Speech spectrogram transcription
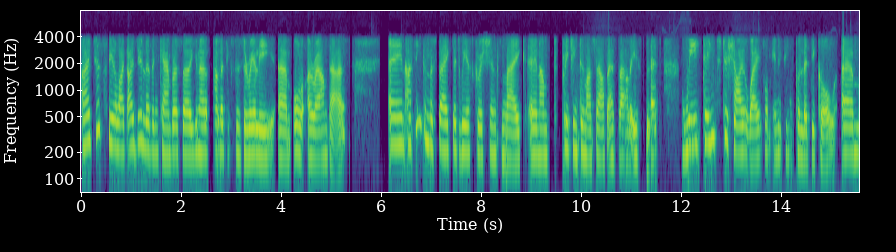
I just feel like I do live in Canberra, so you know politics is really um, all around us. And I think the mistake that we as Christians make, and I'm preaching to myself as well, is that we tend to shy away from anything political. Um,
